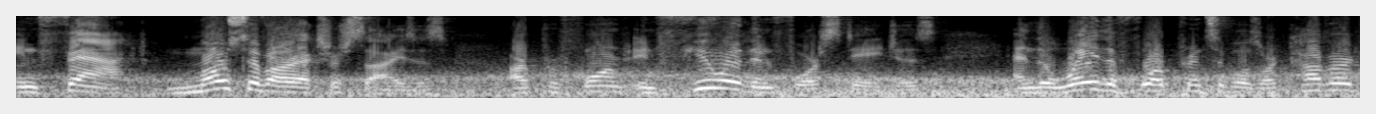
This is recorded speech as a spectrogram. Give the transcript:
In fact, most of our exercises are performed in fewer than four stages, and the way the four principles are covered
